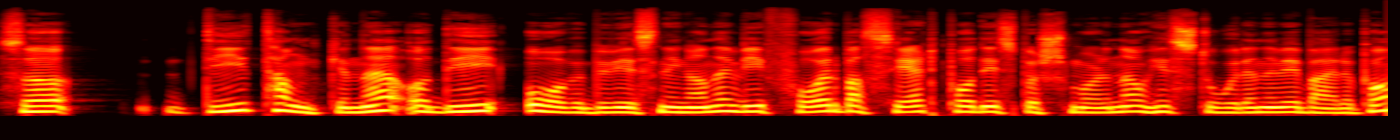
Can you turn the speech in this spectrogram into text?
Så de tankene og de overbevisningene vi får basert på de spørsmålene og historiene vi bærer på,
